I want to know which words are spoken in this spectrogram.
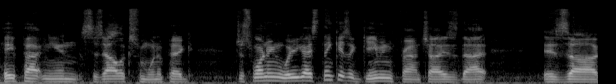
Hey, Pat and Ian, this is Alex from Winnipeg. Just wondering what do you guys think is a gaming franchise that is uh,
